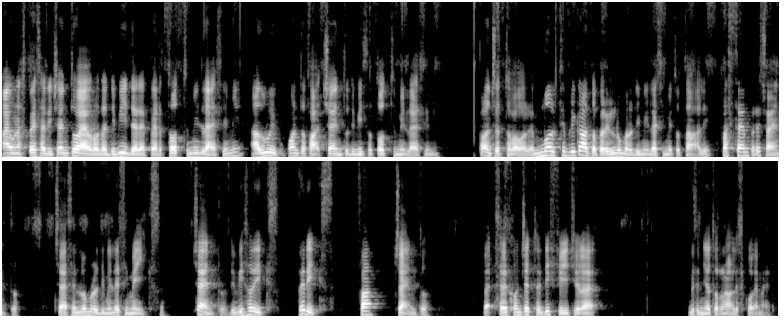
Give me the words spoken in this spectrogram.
hai una spesa di 100 euro da dividere per tot millesimi, a lui quanto fa 100 diviso tot millesimi? Fa un certo valore, moltiplicato per il numero di millesimi totali, fa sempre 100. Cioè se il numero di millesimi è x, 100 diviso x per x fa 100. Beh, se il concetto è difficile, bisogna tornare alle scuole medie.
